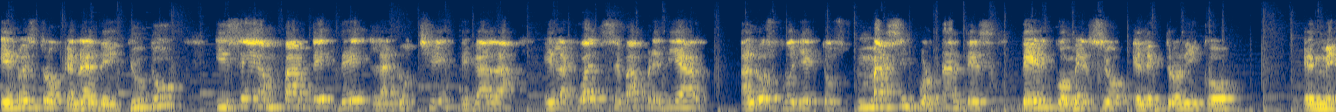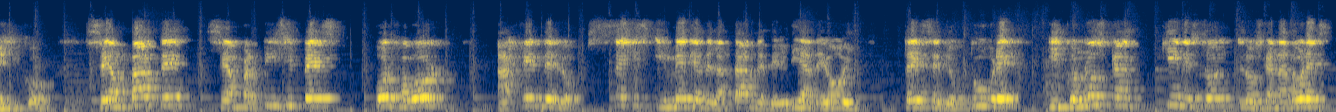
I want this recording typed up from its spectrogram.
en nuestro canal de YouTube y sean parte de la noche de gala en la cual se va a premiar a los proyectos más importantes del comercio electrónico en México. Sean parte, sean partícipes. Por favor, agéndenlo. Seis y media de la tarde del día de hoy, 13 de octubre, y conozcan quiénes son los ganadores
